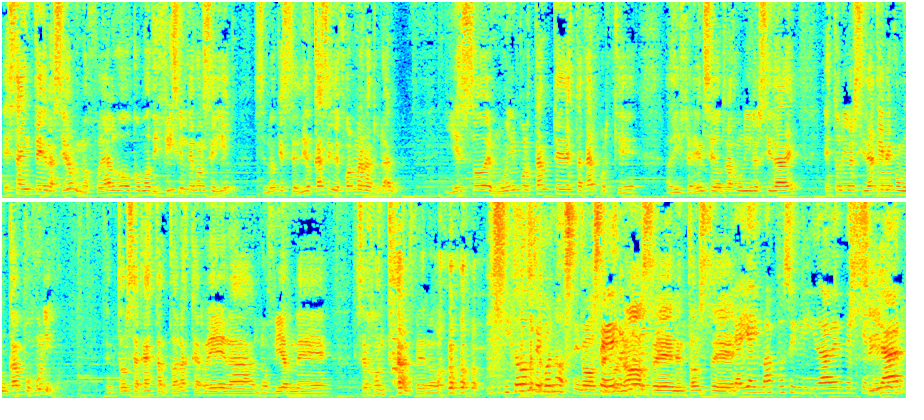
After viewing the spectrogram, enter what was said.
esa integración. No fue algo como difícil de conseguir, sino que se dio casi de forma natural. Y eso es muy importante destacar porque, a diferencia de otras universidades, esta universidad tiene como un campus único. Entonces acá están todas las carreras, los viernes se juntan, pero Y todos se conocen. todos se ¿sí? conocen, entonces... Y ahí hay más posibilidades de Sí, generar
